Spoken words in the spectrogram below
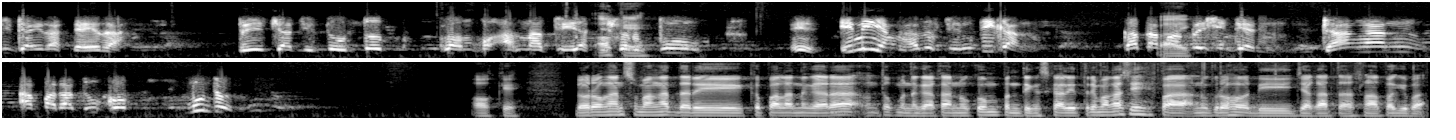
di daerah-daerah. Gereja ditutup, kelompok Ahmadiyah Oke. diserbu. Eh, ini yang harus dihentikan. Kata Pak Baik. Presiden, jangan aparat hukum mundur. Oke. Dorongan semangat dari kepala negara untuk menegakkan hukum penting sekali. Terima kasih Pak Nugroho di Jakarta. Selamat pagi Pak.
